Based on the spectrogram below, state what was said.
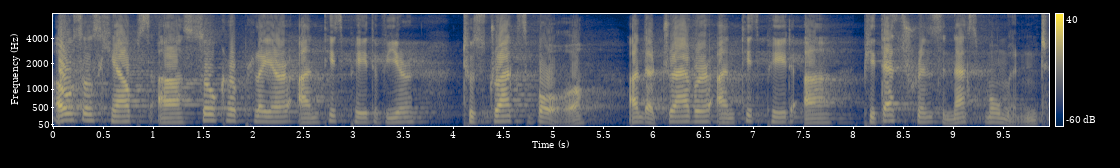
also helps a soccer player anticipate where to strike the ball and a driver anticipate a pedestrian's next moment.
